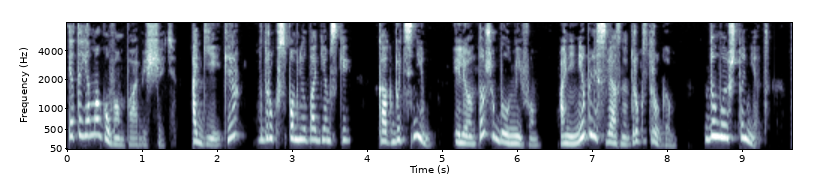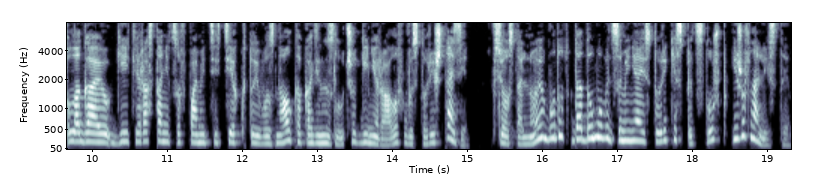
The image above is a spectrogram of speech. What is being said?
Это я могу вам пообещать. А Гейтлер?» — вдруг вспомнил Богемский. «Как быть с ним? Или он тоже был мифом? Они не были связаны друг с другом?» «Думаю, что нет. Полагаю, Гейтлер останется в памяти тех, кто его знал как один из лучших генералов в истории Штази. Все остальное будут додумывать за меня историки спецслужб и журналисты.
